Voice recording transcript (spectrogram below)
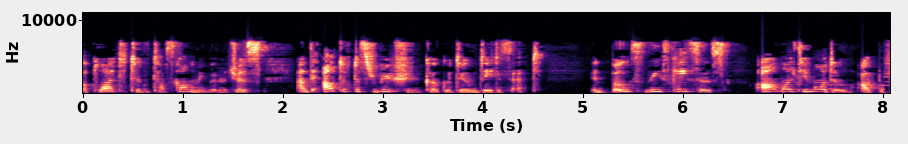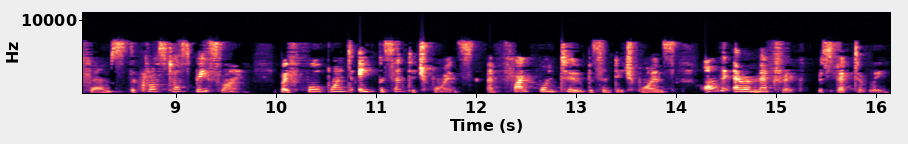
applied to the taskonomy images and the out-of-distribution CocoDoom dataset. In both these cases, our multimodal outperforms the cross-task baseline by 4.8 percentage points and 5.2 percentage points on the error metric, respectively.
